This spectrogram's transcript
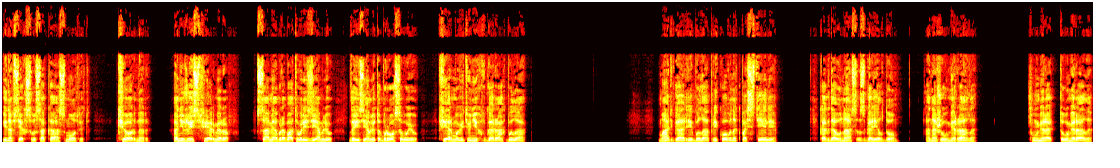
и на всех свысока смотрит. Кернеры, они же из фермеров, сами обрабатывали землю, да и землю-то бросовую, ферма ведь у них в горах была. Мать Гарри была прикована к постели, когда у нас сгорел дом. Она же умирала. Умирать-то умирала,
